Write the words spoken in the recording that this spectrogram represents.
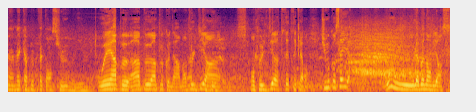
Un, mec un peu prétentieux, vous voyez. Oui, un peu, un peu, un peu connard, mais on peut le dire, hein. on peut le dire très très clairement. Tu me conseilles Ouh, la bonne ambiance.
